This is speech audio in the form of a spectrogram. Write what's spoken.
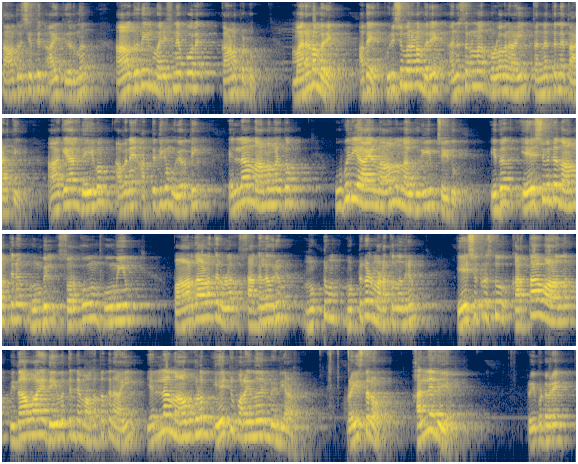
സാദൃശ്യത്തിൽ ആയി തീർന്ന് ആകൃതിയിൽ മനുഷ്യനെ പോലെ കാണപ്പെട്ടു. മരണം വരെ അതെ കുരിശുമരണം വരെ അനുസരണമുള്ളവനായി തന്നെ തന്നെ താഴ്ത്തി. ആകയാൽ ദൈവം അവനെ അത്യധികം ഉയർത്തി എല്ലാ നാമങ്ങൾക്കും ഉപരിയായ നാമം നൽകുകയും ചെയ്തു. ഇത് യേശുവിന്റെ നാമത്തിന് മുമ്പിൽ സ്വർഗവും ഭൂമിയും പാതാളത്തിലുള്ള സകലവരും മുട്ടും മുട്ടുകൾ മടക്കുന്നതിനും യേശുക്രിസ്തു കർത്താവാണെന്ന് പിതാവായ ദൈവത്തിന്റെ മഹത്വത്തിനായി എല്ലാ നാവുകളും ഏറ്റുപറയുന്നതിനും വേണ്ടിയാണ്. പ്രൈസ്തലോ ഹല്ലേലൂയ പ്രിയപ്പെട്ടവരെ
